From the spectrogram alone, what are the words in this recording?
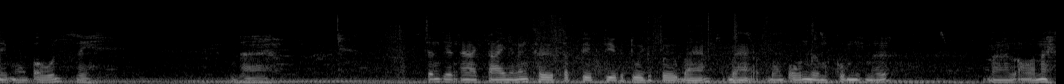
នេះបងប្អូននេះបាទអញ្ចឹងយើងអាចតែងហ្នឹងធ្វើទឹកទៀបទៀបកទួយកពើបានបាទបងប្អូនមើលមកគុំនេះមើលបាទល្អណាស់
